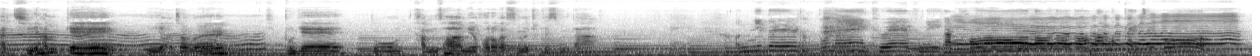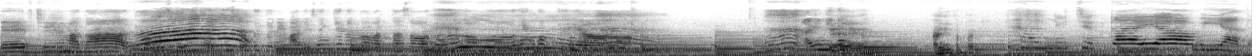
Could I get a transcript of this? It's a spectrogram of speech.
같이 함께 이 여정을 기쁘게 또 감사하며 걸어갔으면 좋겠습니다. 언니들 덕분에 교회 분위기가 더더더 화목해지고 매 주일마다 너무 재밌는 에피소드들이 많이 생기는 것 같아서 너무너무 행복해요. 아이니다. 네, 아니다 빨리 생일 축하해요 미안해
